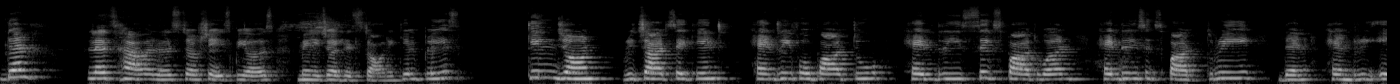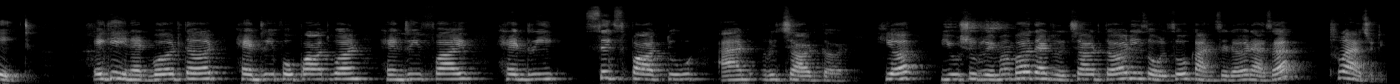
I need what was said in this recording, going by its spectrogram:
Then let's have a list of Shakespeare's major historical plays. King John, Richard II, Henry IV Part 2, Henry VI Part 1, Henry VI Part 3, then Henry VIII. Again Edward III, Henry IV Part 1, Henry V, Henry VI Part 2 and Richard III. Here you should remember that Richard III is also considered as a tragedy.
